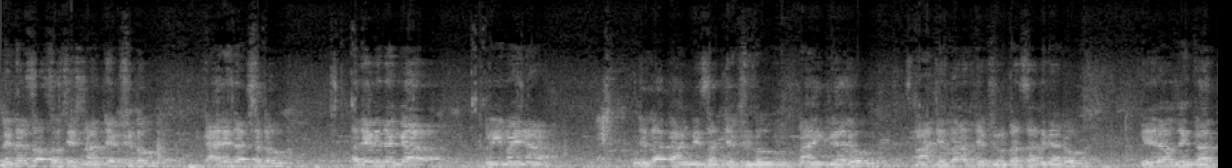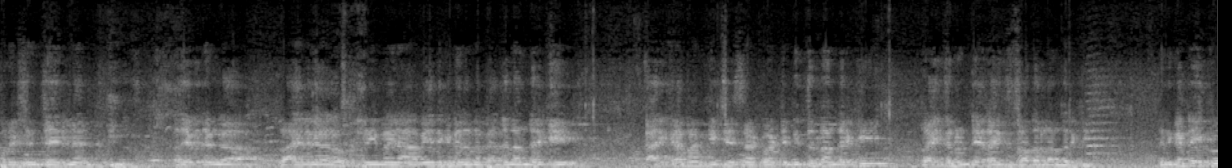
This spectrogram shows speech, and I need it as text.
మిల్లర్స్ అసోసియేషన్ అధ్యక్షులు కార్యదర్శులు అదేవిధంగా ప్రియమైన జిల్లా కాంగ్రెస్ అధ్యక్షుడు నాయక్ గారు మా జిల్లా అధ్యక్షుడు Prasad garu air housing corporation chairman అదేవిధంగా రాయల్ గారు ప్రియమైన వేదిక మీద ఉన్న పెద్దలందరికీ కార్యక్రమానికి ఇచ్చేసినటువంటి మిత్రులందరికీ రైతులుంటే రైతు సోదరులందరికీ. ఎందుకంటే ఎక్కువ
